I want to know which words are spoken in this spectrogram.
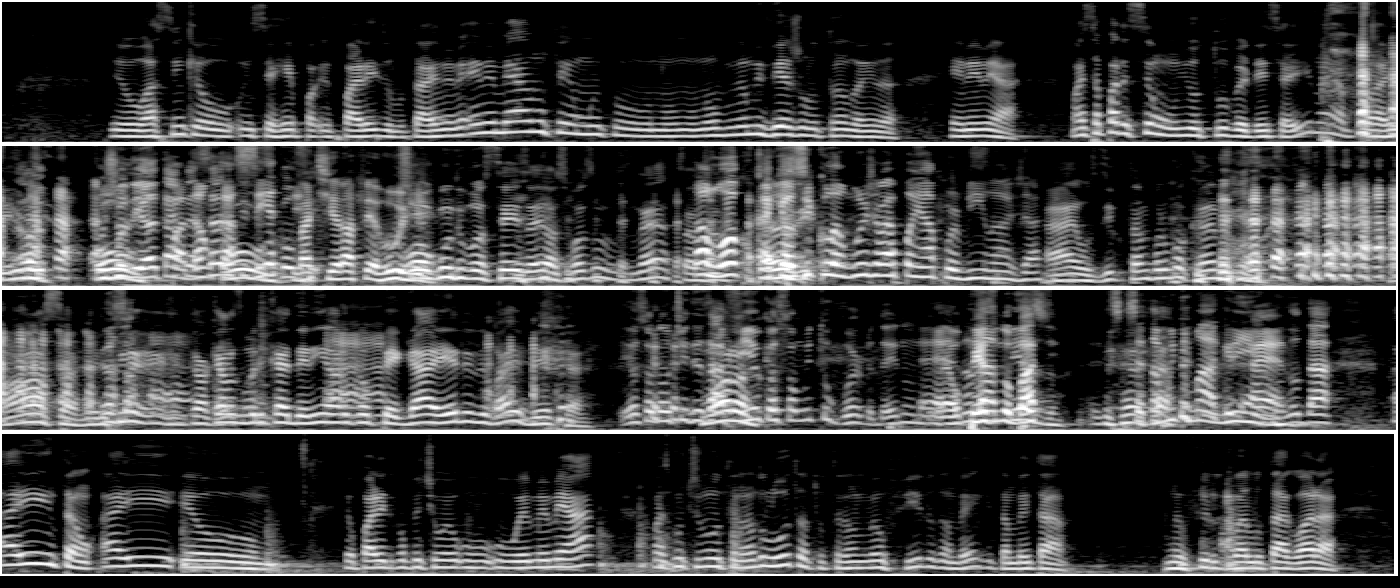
eu assim que eu encerrei, pa- parei de lutar MMA, MMA eu não tenho muito, não, não, não me vejo lutando ainda MMA. Mas se aparecer um youtuber desse aí, né? Pô, aí, O Juliano tá dar um pensando cacete. com- Vai tirar a ou ferrugem. algum de vocês aí, ó, se fosse, os, né? Tá louco, cara, que o Zico Lamour já vai apanhar por mim lá já. Ah, o Zico tá me provocando, pô. Nossa, ele fica com aquelas brincadeirinhas, a hora que eu pegar ele, ele vai ver, cara. Eu só não te desafio Moro. que eu sou muito gordo. Daí não, é, o não peso no bate. Você tá muito magrinho. É, não dá. Aí, então, aí eu, eu parei de competir o, o- o MMA, mas continuo treinando luta, tô treinando meu filho também, que também tá... Meu filho que vai lutar agora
